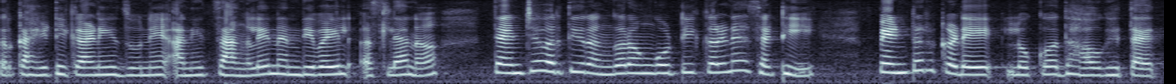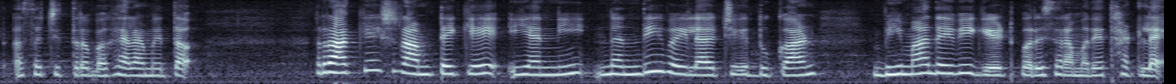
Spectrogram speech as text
तर काही ठिकाणी जुने आणि चांगले नंदीबैल असल्यानं त्यांच्यावरती रंगरंगोटी करण्यासाठी पेंटरकडे लोक धाव घेत आहेत असं चित्र बघायला मिळतं. राकेश रामटेके यांनी नंदीबैलाचे दुकान भीमादेवी गेट परिसरामध्ये थाटलंय.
